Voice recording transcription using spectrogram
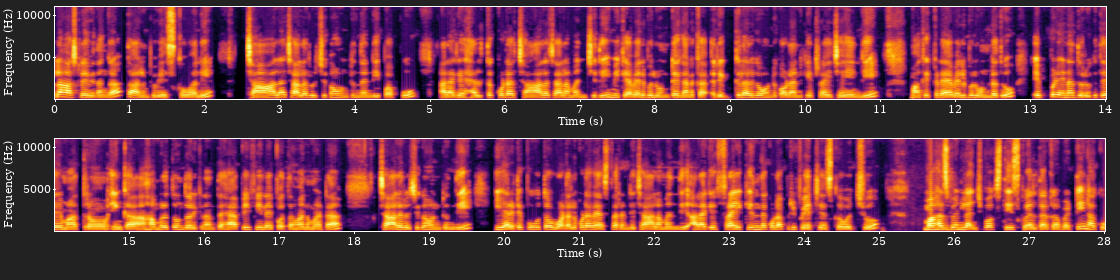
లాస్ట్‌లో ఈ విధంగా తాలింపు వేసుకోవాలి. చాలా చాలా రుచిగా ఉంటుందండి ఈ పప్పు. అలాగే హెల్త్ కూడా చాలా చాలా మంచిది. మీకు అవైలబుల్ ఉంటే కనుక రెగ్యులర్‌గా వండుకోవడానికి ట్రై చేయండి. మాకు ఇక్కడ అవైలబుల్ ఉండదు. ఎప్పుడైనా దొరికితే మాత్రం ఇంకా అమృతం దొరికినంత హ్యాపీ ఫీల్ అయిపోతాం అనమాట చాలా రుచిగా ఉంటుంది. ఈ అరటి పువ్వుతో వడలు కూడా వేస్తారండి చాలామంది. అలాగే ఫ్రై కింద కూడా ప్రిపేర్ చేసుకోవచ్చు. మా హస్బెండ్ లంచ్ బాక్స్ తీసుకువెళ్తారు కాబట్టి నాకు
